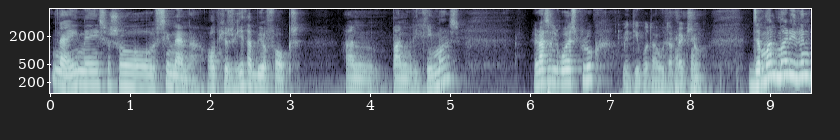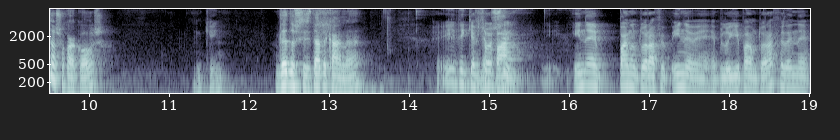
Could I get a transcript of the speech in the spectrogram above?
ναι, είναι ίσως ο συν ένα. Όποιος βγει θα μπει ο Fox, αν πάνε δικοί μας. Russell Westbrook, Με τίποτα, ούτε απ' έξω. Jamal Murray δεν είναι τόσο κακός. Οκ. Δεν το συζητάτε καν, ε. Είναι και Για αυτός. πάνω. Είναι πάνω από το ράφι. Είναι επιλογή πάνω από το ράφι, αλλά είναι.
